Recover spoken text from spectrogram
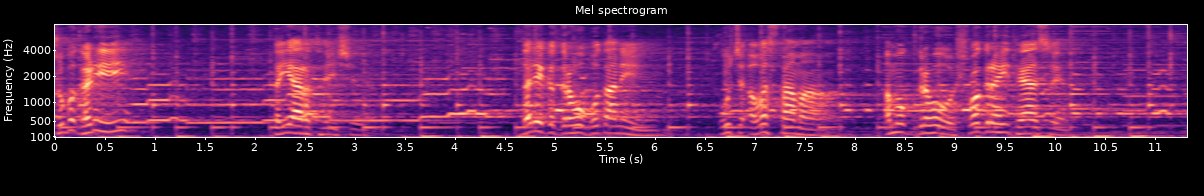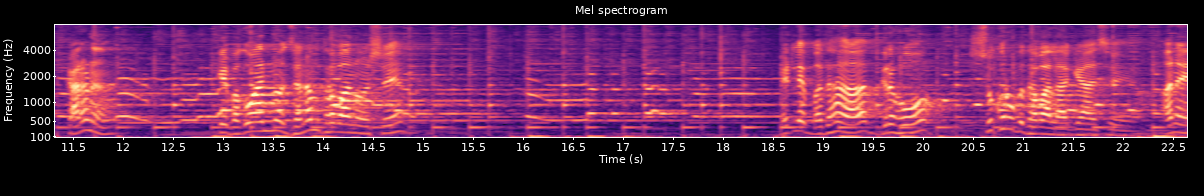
શુભ ઘડી તૈયાર થઈ છે. દરેક ગ્રહો પોતાની ઉચ્ચ અવસ્થામાં અમુક ગ્રહો સ્વગ્રહી થયા છે. કારણ કે ભગવાનનો જન્મ થવાનો છે. એટલે બધા ગ્રહો સુખરૂપ થવા લાગ્યા છે અને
